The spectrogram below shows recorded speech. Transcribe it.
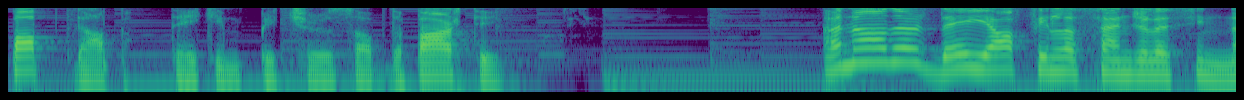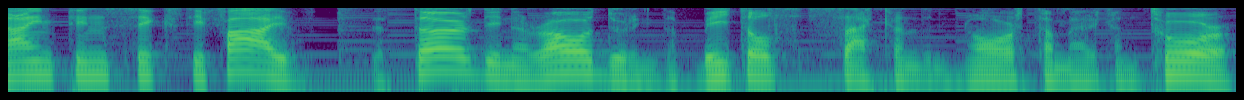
popped up taking pictures of the party. Another day off in Los Angeles in 1965, the third in a row during the Beatles' second North American tour.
